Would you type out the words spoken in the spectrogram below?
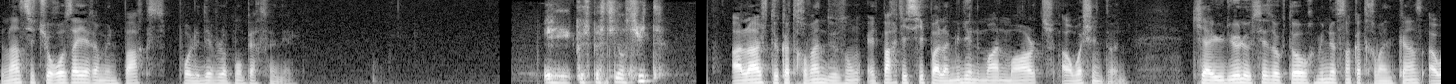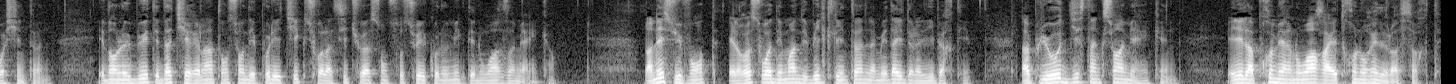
l'Institut Rosa et Raymond Parks pour le développement personnel. Et que se passe-t-il ensuite? À l'âge de 82 ans, elle participe à la Million Man March à Washington, qui a eu lieu le 16 octobre 1995 à Washington, et dont le but est d'attirer l'attention des politiques sur la situation socio-économique des Noirs américains. L'année suivante, elle reçoit des mains de Bill Clinton la médaille de la liberté, la plus haute distinction américaine. Elle est la première noire à être honorée de la sorte.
